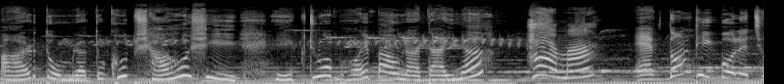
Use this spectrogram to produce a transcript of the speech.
আর তোমরা তো খুব সাহসী একটুও ভয় পাও না তাই না? হ্যাঁ মা। একদম ঠিক বলেছ।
